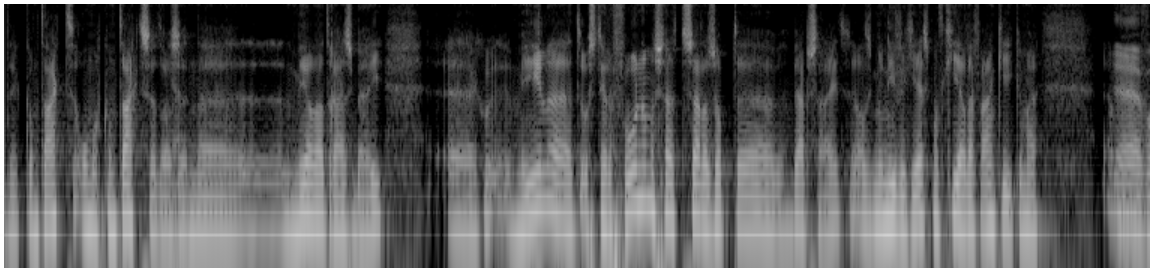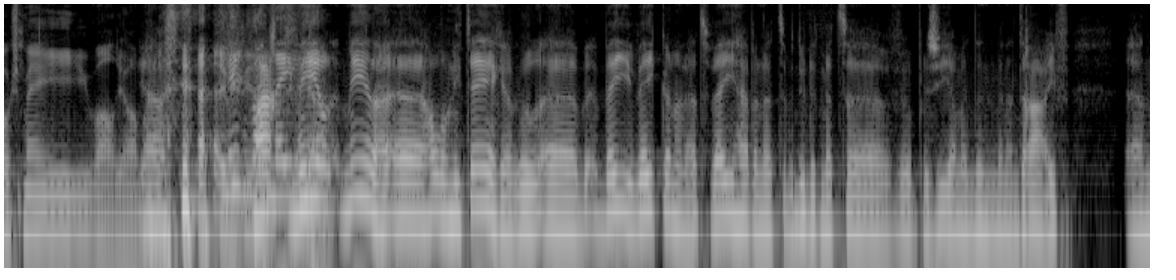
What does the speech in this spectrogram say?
de contact, onder contact zit dus ja. een, uh, een, mailadres bij. mailen, het, het telefoonnummer staat zelfs op de website. Als ik me niet vergis, moet ik hier even aankijken, maar... Ja, volgens mij wel, ja. Maar, ja. maar mail, mailen, uh, hallo niet tegen. Bedoel, uh, wij, wij kunnen het, wij hebben het, we doen het met uh, veel plezier, met een, met een drive. En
